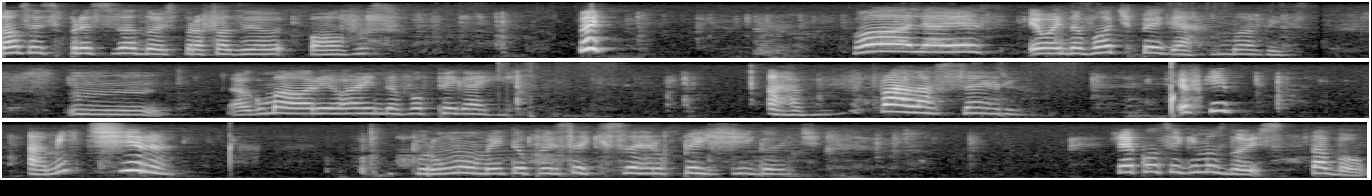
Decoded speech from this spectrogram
Não sei se precisa dois para fazer ovos. Ui! Olha esse. Eu ainda vou te pegar uma vez. Hum, alguma hora eu ainda vou pegar ele. Ah, fala sério. Eu fiquei... Ah, mentira! Por um momento eu pensei que isso era um peixe gigante. Já conseguimos dois. Tá bom.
